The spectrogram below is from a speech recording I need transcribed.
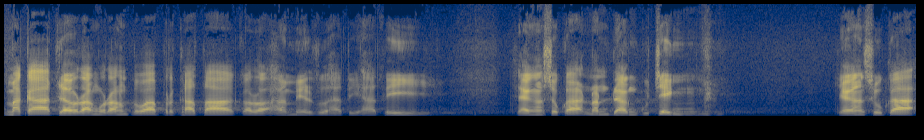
Maka ada orang-orang tua berkata kalau hamil itu hati-hati. Jangan suka nendang kucing. Jangan suka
